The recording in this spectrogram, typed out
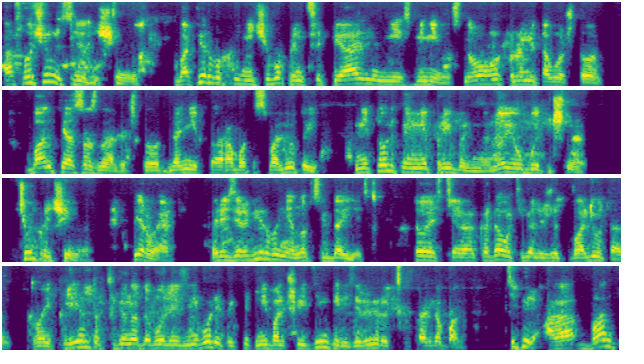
А случилось следующее. Во-первых, ничего принципиально не изменилось. Но кроме того, что банки осознали, что для них работа с валютой не только неприбыльна, но и убыточна. В чем причина? Первое. Резервирование, оно всегда есть. То есть, э, когда у тебя лежит валюта твоих клиентов, тебе надо волей или неволей какие-то небольшие деньги резервировать в Центральный банк. Теперь, а банк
